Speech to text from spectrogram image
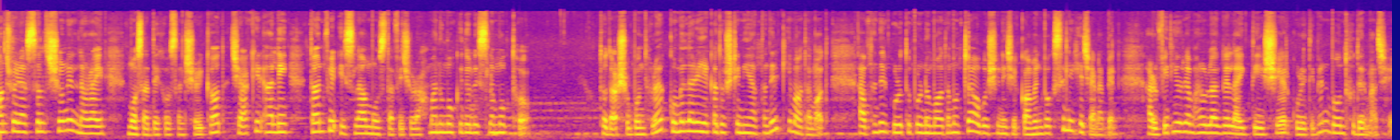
Andre Russell, Sunil Narine, Mosaddek Hossain শরিকত, জাকির আলী তানফির ইসলাম, মোস্তাফিজুর রহমান ও মকিদুল ইসলাম মুগ্ধ। তো দর্শক বন্ধুরা, কুমিল্লার এই একাদশটি নিয়ে আপনাদের কি মতামত? আপনাদের গুরুত্বপূর্ণ মতামতটা অবশ্যই নিচে কমেন্ট বক্সে লিখে জানাবেন। আর ভিডিওটা ভালো লাগলে লাইক দিয়ে শেয়ার করে দেবেন বন্ধুদের মাঝে।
